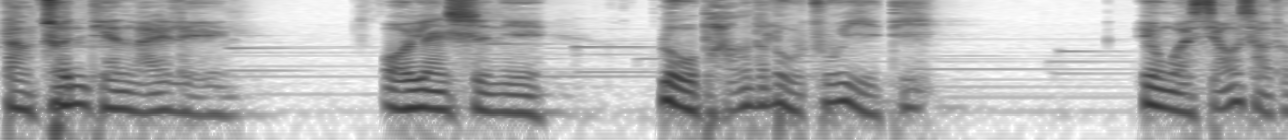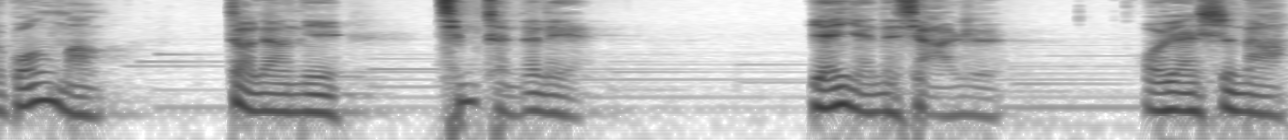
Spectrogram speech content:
当春天来临，我愿是你路旁的露珠一滴，用我小小的光芒照亮你清晨的脸。炎炎的夏日，我愿是那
